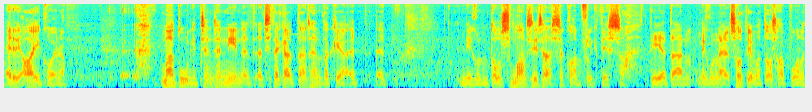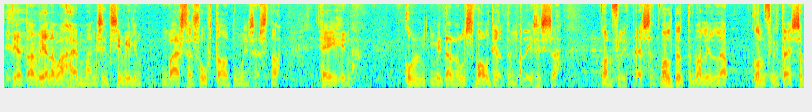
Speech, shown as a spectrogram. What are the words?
eri aikoina. Mä tulkitsen sen niin, että, että sitä käytetään sen takia, että, että niin kuin tuollaisessa maan sisäisessä konfliktissa tietää, niin kuin ne sotivat osapuolet tietää vielä vähemmän sit siviiliväestön suhtautumisesta heihin kuin mitä tällaisissa valtioiden välisissä konflikteissa. Et valtioiden välillä konflikteissa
